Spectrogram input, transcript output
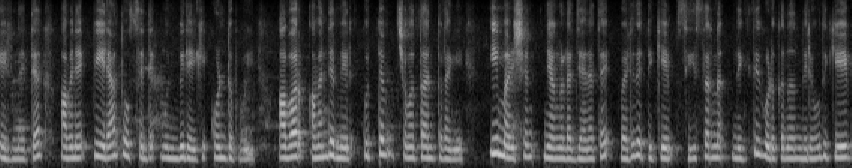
എഴുന്നേറ്റ് അവനെ പീരാത്തോസിന്റെ മുൻപിലേക്ക് കൊണ്ടുപോയി. അവർ അവന്റെ മേൽ കുറ്റം ചുമത്താൻ തുടങ്ങി. ഈ മനുഷ്യൻ ഞങ്ങളുടെ ജനത്തെ വഴിതെറ്റിക്കുകയും സീസറിന് നികുതി കൊടുക്കുന്നത് നിരോധിക്കുകയും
